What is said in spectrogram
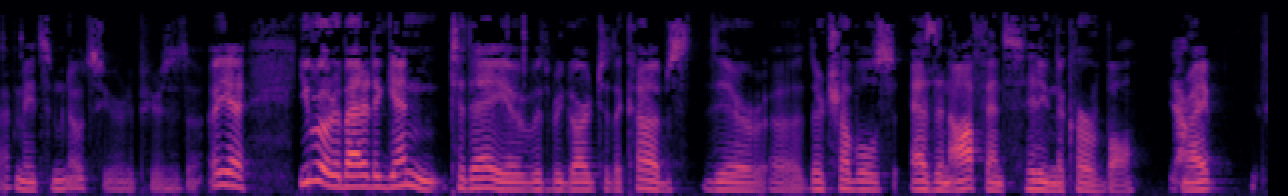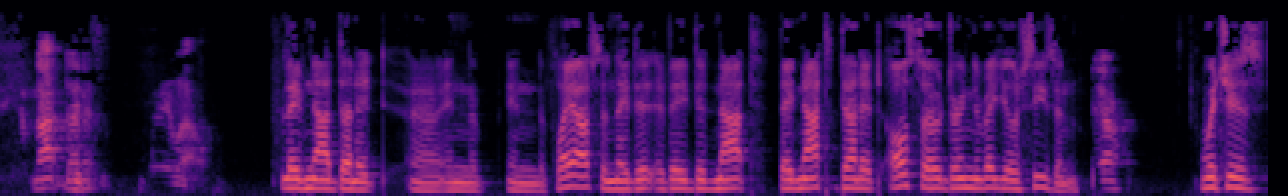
I've made some notes here. It appears as though. Oh yeah, you wrote about it again today uh, with regard to the Cubs. Their uh, their troubles as an offense hitting the curveball. Yeah. Right. I've not done it very well. They've not done it uh, in the in the playoffs, and they did they did not they not done it also during the regular season, Yeah. which is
